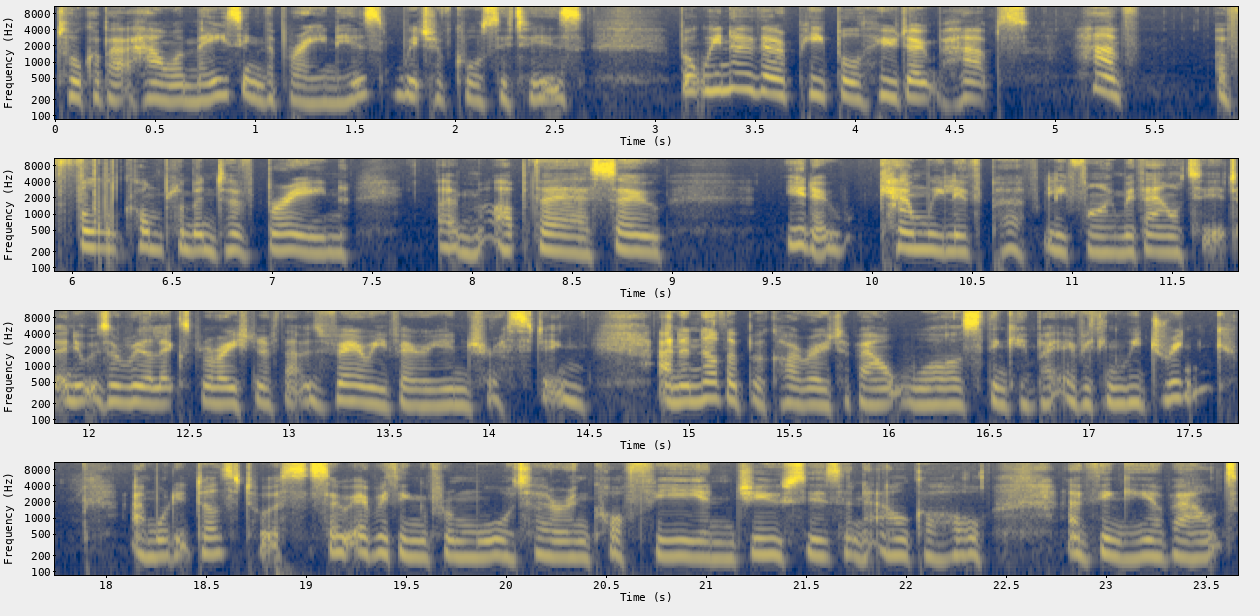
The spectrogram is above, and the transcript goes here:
talk about how amazing the brain is, which of course it is, but we know there are people who don't perhaps have a full complement of brain um, up there. So you know, can we live perfectly fine without it? And it was a real exploration of that. It was very, very interesting. And another book I wrote about was thinking about everything we drink and what it does to us. So everything from water and coffee and juices and alcohol, and thinking about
